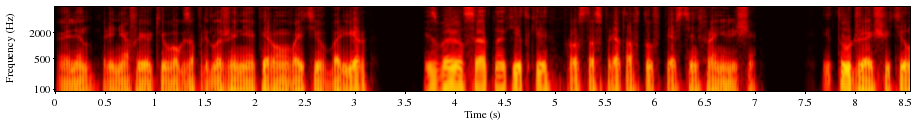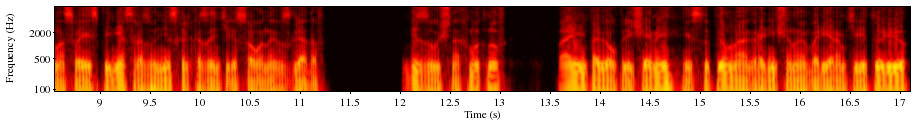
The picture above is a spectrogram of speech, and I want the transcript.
Эллен, приняв ее кивок за предложение первым войти в барьер, избавился от накидки, просто спрятав ту в перстень хранилища. И тут же ощутил на своей спине сразу несколько заинтересованных взглядов. Беззвучно хмыкнув, парень повел плечами и ступил на ограниченную барьером территорию,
